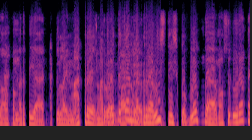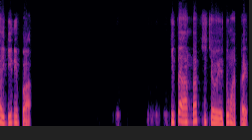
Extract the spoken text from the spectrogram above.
soal Lanjut. pengertian, itu lain matre lain itu kan matre, materialistis goblok enggak maksud orang kayak gini pak. Kita anggap si cewek itu matre,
